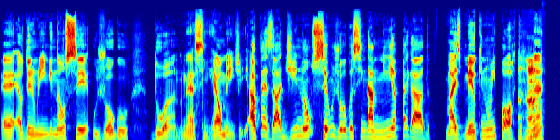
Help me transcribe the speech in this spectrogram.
é, Elden Ring não ser o jogo do ano, né? Assim, realmente. Apesar de não ser um jogo, assim, da minha pegada. Mas meio que não importa, uhum. né?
